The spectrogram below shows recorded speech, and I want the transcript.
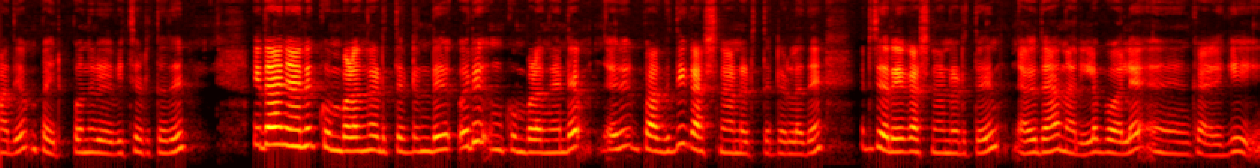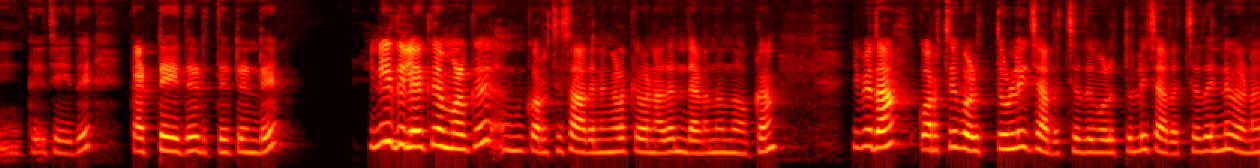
ആദ്യം പരിപ്പൊന്ന് വേവിച്ചെടുത്തത്. ഇതാ ഞാൻ കുമ്പളങ്ങ എടുത്തിട്ടുണ്ട്. ഒരു കുമ്പളങ്ങന്റെ ഒരു പകുതി കഷ്ണമാണ് എടുത്തിട്ടുള്ളത്. ഒരു ചെറിയ കഷ്ണമാണ് എടുത്ത് അതിതാ നല്ല പോലെ കഴുകി ചെയ്ത് കട്ട് ചെയ്ത് എടുത്തിട്ടുണ്ട് ഇനി ഇതിലേക്ക് നമ്മൾക്ക് കുറച്ച് സാധനങ്ങളൊക്കെ വേണം. അതെന്താണെന്ന് നോക്കാം. ഇപ്പോൾ ഇതാ കുറച്ച് വെളുത്തുള്ളി ചതച്ചത്. വെളുത്തുള്ളി ചതച്ചത് തന്നെ വേണം.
